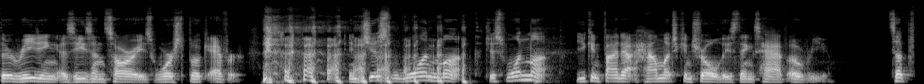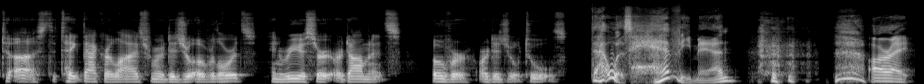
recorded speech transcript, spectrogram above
They're reading Aziz Ansari's worst book ever. In just one month, just one month, you can find out how much control these things have over you. It's up to us to take back our lives from our digital overlords and reassert our dominance over our digital tools. That was heavy, man. All right.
